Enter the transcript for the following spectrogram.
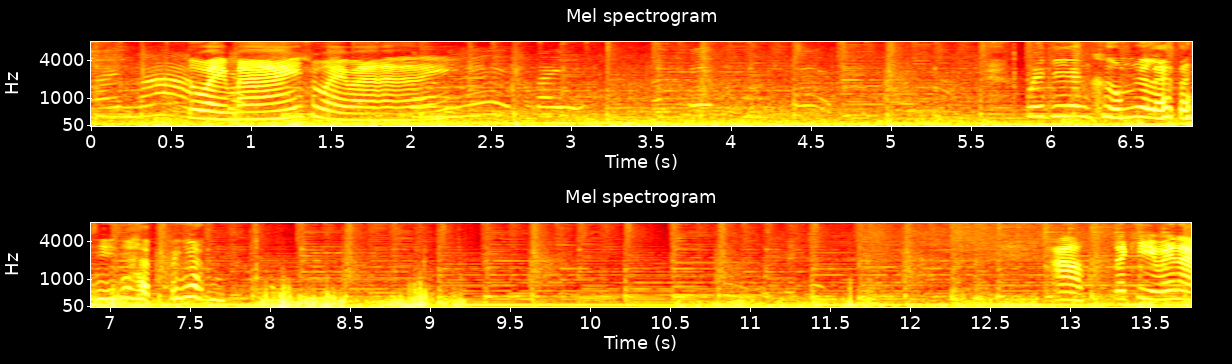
ไปมากสวยไหมสวยไหมไปประเทศประเทศเมื่อกี้ยังคืมอยู่เลยตอนนี้แดดเปรี้ยงอ้าวจะขี่ไปไหน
